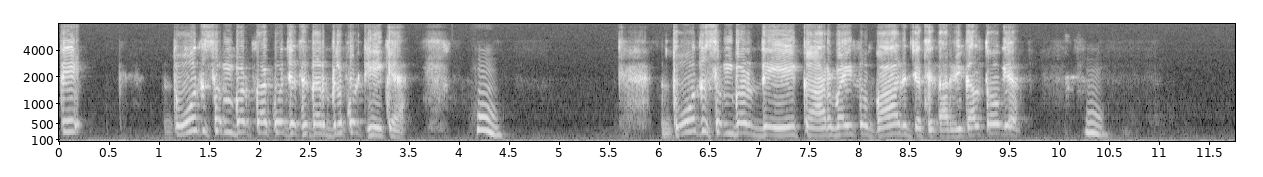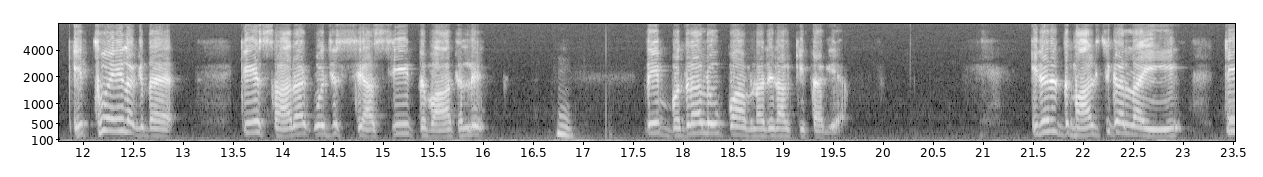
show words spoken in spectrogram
ਤੇ 2 ਦਸੰਬਰ ਤੱਕ ਉਹ ਜਥੇਦਾਰ ਬਿਲਕੁਲ ਠੀਕ ਹੈ। ਹੂੰ। 2 ਦਸੰਬਰ ਦੀ ਕਾਰਵਾਈ ਤੋਂ ਬਾਅਦ ਜਥੇਦਾਰ ਵੀ ਗਲਤ ਹੋ ਗਿਆ। ਹੂੰ। ਇੱਥੋਂ ਇਹ ਲੱਗਦਾ ਹੈ ਕਿ ਸਾਰਾ ਕੁਝ ਸਿਆਸੀ ਦਬਾਅ ਥੱਲੇ ਹੂੰ। ਤੇ ਬਦਲਾ ਲਓ ਭਾਵਨਾ ਦੇ ਨਾਲ ਕੀਤਾ ਗਿਆ। ਇਹਨਾਂ ਦੇ ਦਿਮਾਗ 'ਚ ਗੱਲ ਆਈ ਕਿ।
